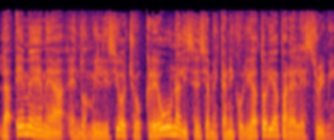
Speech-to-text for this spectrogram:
la MMA en 2018 creó una licencia mecánica obligatoria para el streaming,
